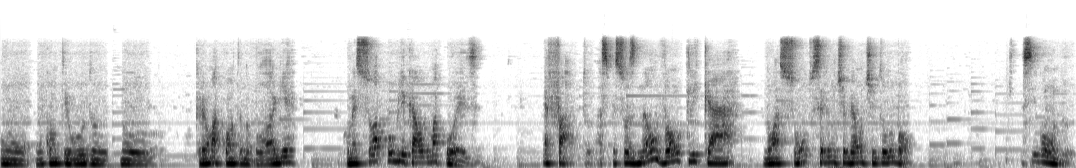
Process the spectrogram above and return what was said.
um, um conteúdo no. criou uma conta no Blogger começou a publicar alguma coisa. É fato, as pessoas não vão clicar no assunto se ele não tiver um título bom. Segundo,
